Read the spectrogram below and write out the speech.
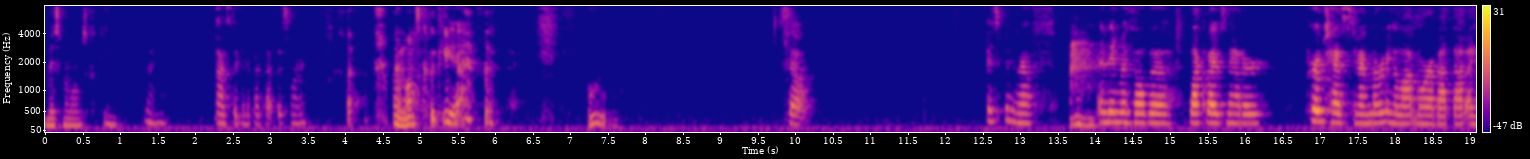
miss my mom's cooking I know. I was thinking about that this morning. my mom's cooking Yeah. ooh So it's been rough. and then with all the Black Lives Matter protest, and I'm learning a lot more about that. I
